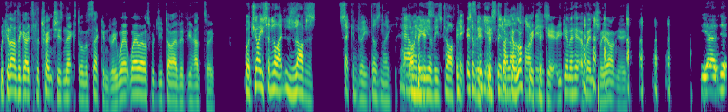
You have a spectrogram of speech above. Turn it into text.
we can either go to the trenches next or the secondary. Where where else would you dive if you had to? Well, Jason Licht loves secondary, doesn't he? How Well, many of his draft picks It's have we it's, used it's in like the a last lottery five years? ticket. You're going to hit eventually, aren't you? Yeah, the-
